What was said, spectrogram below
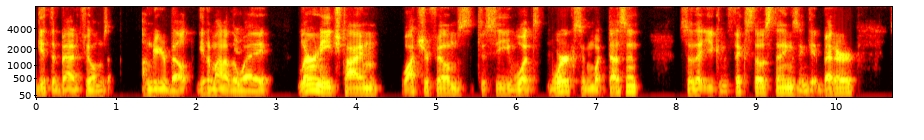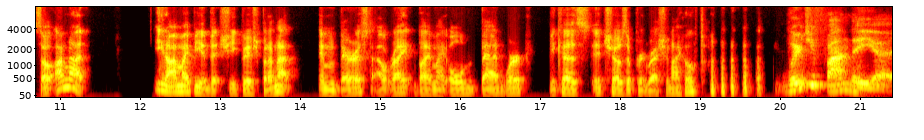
get the bad films under your belt, get them out of the Yeah. way, learn each time, watch your films to see what works and what doesn't, so that you can fix those things and get better. So I'm not, you know, I might be a bit sheepish, but I'm not embarrassed outright by my old bad work because it shows a progression, I hope. Where did you find the uh,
